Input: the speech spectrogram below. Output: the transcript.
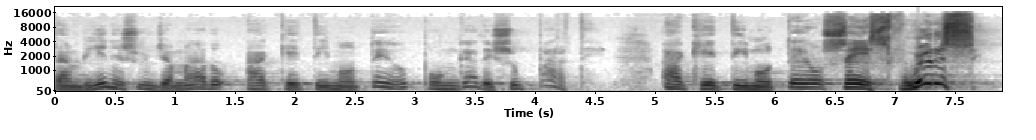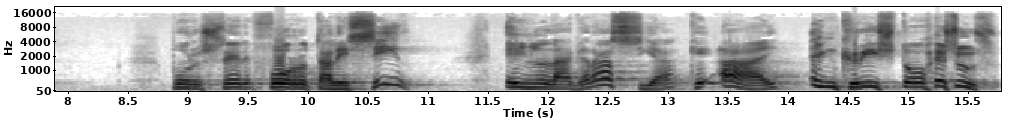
también es un llamado a que Timoteo ponga de su parte, a que Timoteo se esfuerce por ser fortalecido en la gracia que hay en Cristo Jesús.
